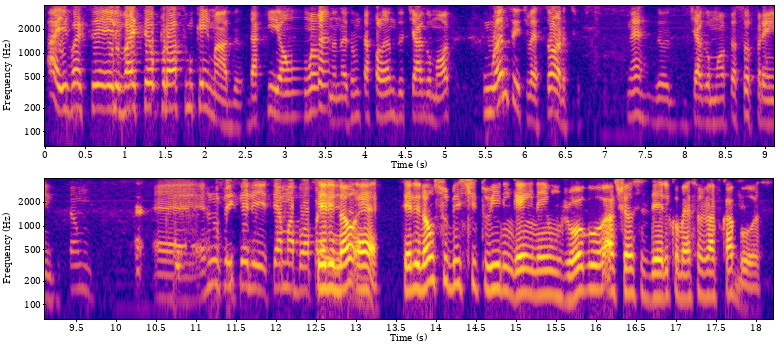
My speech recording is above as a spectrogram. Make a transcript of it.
aí vai ser, ele vai ser o próximo queimado. Daqui a um ano, nós vamos estar falando do Thiago Mota. Um ano, se ele tiver sorte, né? Do, do Thiago Mota sofrendo. Então, é, eu não sei se ele se é uma boa Se ele, ele não, é. Se ele não substituir ninguém em nenhum jogo, as chances dele começam já a ficar boas.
